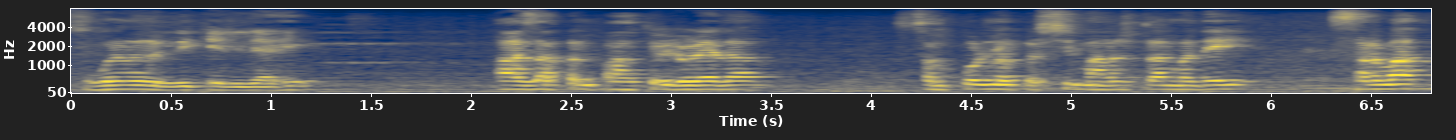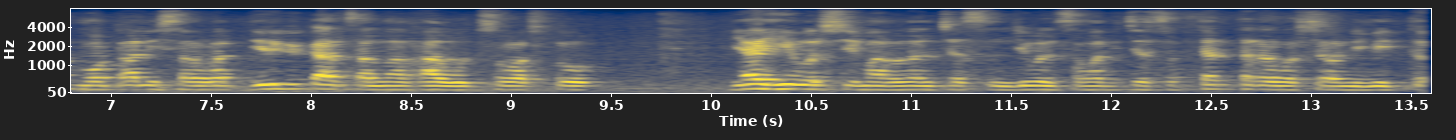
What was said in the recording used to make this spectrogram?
सुवर्णनगरी केलेली आहे. आज आपण पाहतोय डोळ्याला संपूर्ण पश्चिम महाराष्ट्रामध्ये सर्वात मोठा आणि सर्वात दीर्घकाळ चालणारा हा उत्सव असतो. याही वर्षी महाराजांच्या संजीवन समाधीच्या सत्याहत्तर वर्षानिमित्त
